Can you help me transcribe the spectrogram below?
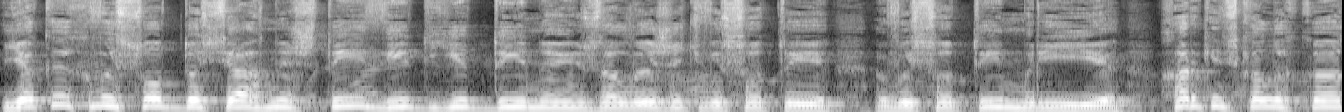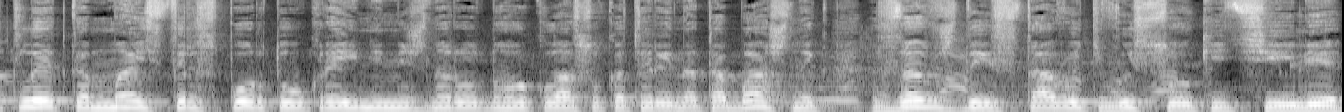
Яких висот досягнеш ти від єдиної залежить висоти, висоти мрії. Харківська легкоатлетка, майстер спорту України міжнародного класу Катерина Табашник завжди ставить високі цілі.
